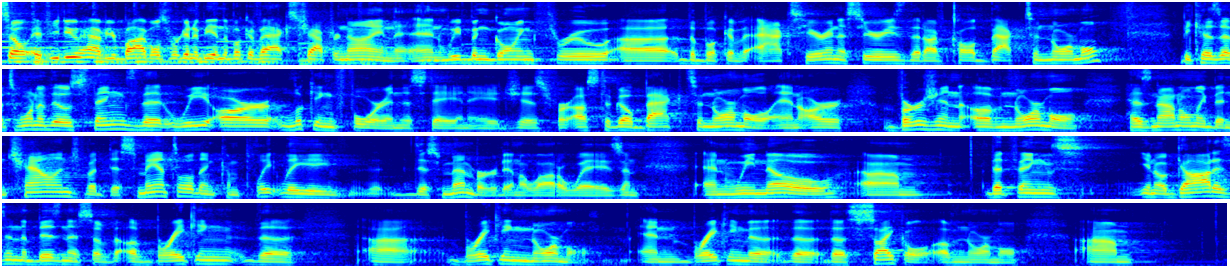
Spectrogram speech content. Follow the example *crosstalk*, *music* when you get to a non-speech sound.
So, if you do have your Bibles, we're going to be in the book of Acts, chapter 9. And we've been going through uh, the book of Acts here in a series that I've called Back to Normal, because that's one of those things that we are looking for in this day and age, is for us to go back to normal. And our version of normal has not only been challenged, but dismantled and completely dismembered in a lot of ways. And, and we know um, that things, you know, God is in the business of, of breaking the. Uh, breaking normal and breaking the, the, the cycle of normal um,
